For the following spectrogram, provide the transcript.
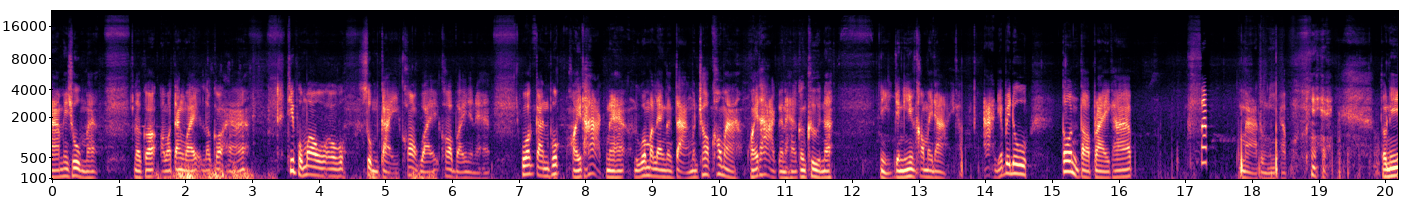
น้ำให้ชุ่มฮะแล้วก็เอามาตั้งไว้แล้วก็หา ที่ผมเอาเอาสุ่มไก่ครอบไว้ครอบไว้เนี่ยนะฮะเพราะว่ากันพวกหอยทากนะฮะหรือว่าแมลงต่างๆ มันชอบเข้ามาหอยทากเนี่ยนะฮะกลางคืนนะนี่อย่างนี้เข้าไม่ได้ครับอะเดี๋ยวไปดูต้นต่อไปครับฟับมาตรงนี้ครับ ตรงนี้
